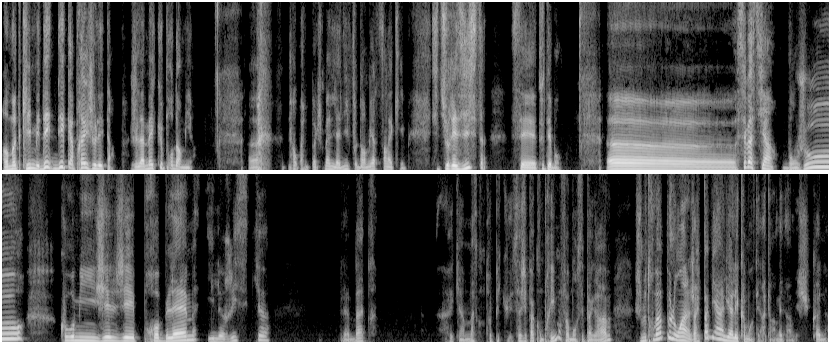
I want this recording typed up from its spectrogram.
en mode clim. Mais dès, dès qu'après, je l'éteins. Je la mets que pour dormir. Non, One Punch il a dit il faut dormir sans la clim. Si tu résistes, c'est tout est bon. Euh, Sébastien, bonjour. Kurumi, GLG, problème. Il risque de la battre avec un masque contre PQ. Ça, j'ai pas compris, mais enfin bon, c'est pas grave. Je me trouve un peu loin, j'arrive pas bien à lire les commentaires. Attends, mais, je suis conne.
